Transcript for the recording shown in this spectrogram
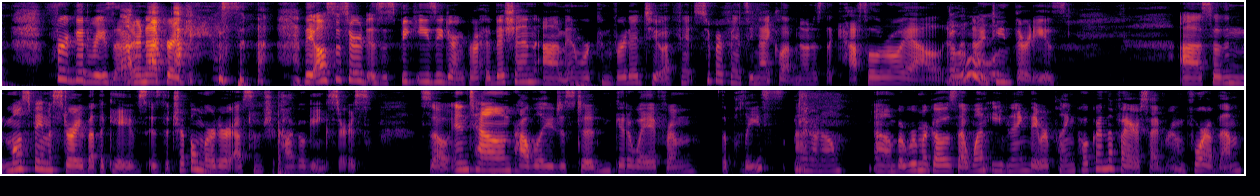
For good reason. They're not great games. they also served as a speakeasy during Prohibition um, and were converted to a fa- super fancy nightclub known as the Castle Royale in Ooh. the 1930s. Uh, so, the most famous story about the caves is the triple murder of some Chicago gangsters. So, in town, probably just to get away from the police. I don't know. Um, but rumor goes that one evening they were playing poker in the fireside room, four of them,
